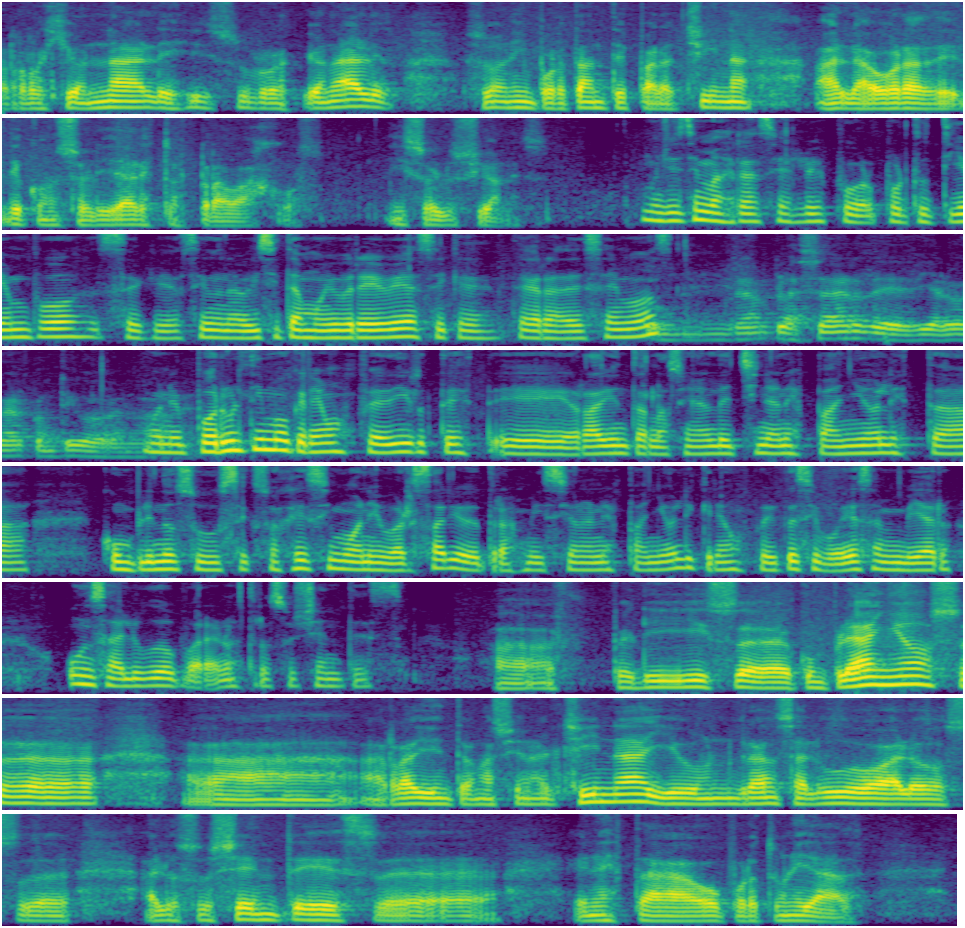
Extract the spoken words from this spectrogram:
regionales y subregionales son importantes para China a la hora de, consolidar estos trabajos y soluciones. Muchísimas gracias Luis por, por, tu tiempo. Sé que ha sido una visita muy breve, así que te agradecemos. Un gran placer de dialogar contigo. Bueno, y por último queríamos pedirte, este, Radio Internacional de China en Español está cumpliendo su sexagésimo aniversario de transmisión en español y queríamos pedirte si podías enviar un saludo para nuestros oyentes. Ah, feliz eh, cumpleaños eh, a, Radio Internacional China y un gran saludo a los, eh, a los oyentes en esta oportunidad.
